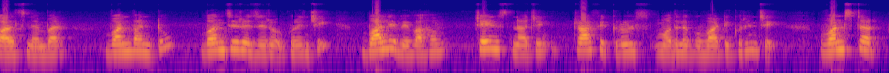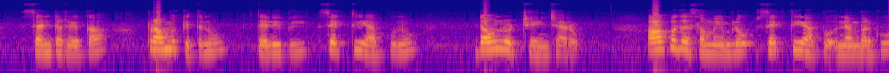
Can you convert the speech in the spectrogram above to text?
calls number one one two one zero zero గురించి బాల్య వివాహం చైన్ స్నాచింగ్ ట్రాఫిక్ రూల్స్ మొదలగు వాటి గురించి వన్ స్టార్ సెంటర్ యొక్క ప్రాముఖ్యతను తెలిపి శక్తి యాప్ను డౌన్లోడ్ చేయించారు. ఆపద సమయంలో శక్తి యాప్ నెంబర్కు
